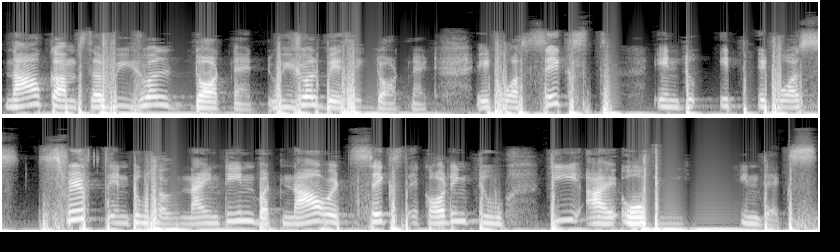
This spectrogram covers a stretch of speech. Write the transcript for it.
Now comes the visual.net, visual basic.net. It was 6th into it it was 5th in 2019 but now it's 6th according to TIOBE index.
